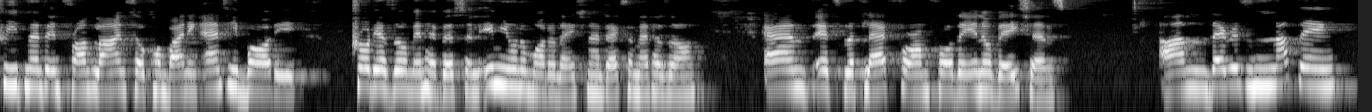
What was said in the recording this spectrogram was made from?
treatment in frontline, so combining antibody, proteasome inhibition, immunomodulation, and dexamethasone. And it's the platform for the innovations. Um, there is nothing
